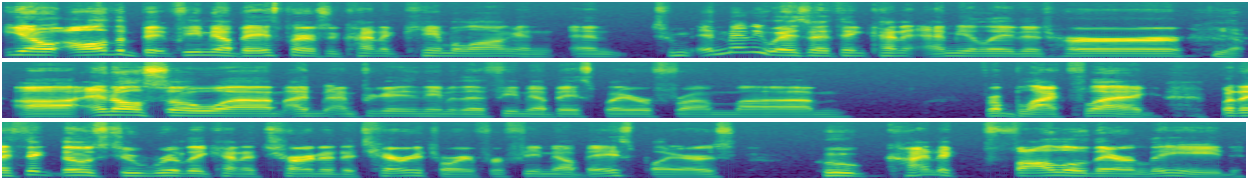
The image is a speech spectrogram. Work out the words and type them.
you know all the female bass players who kind of came along and and to, in many ways i think kind of emulated her Yep. uh and also um I'm, I'm forgetting the name of the female bass player from um from black flag but i think those two really kind of charted a territory for female bass players who kind of follow their lead.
